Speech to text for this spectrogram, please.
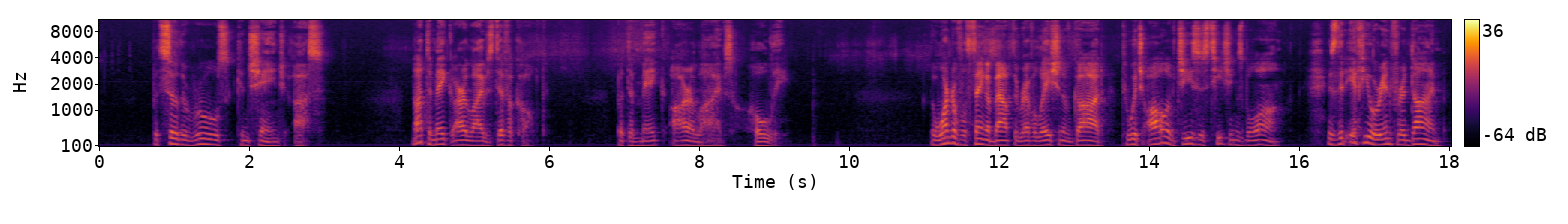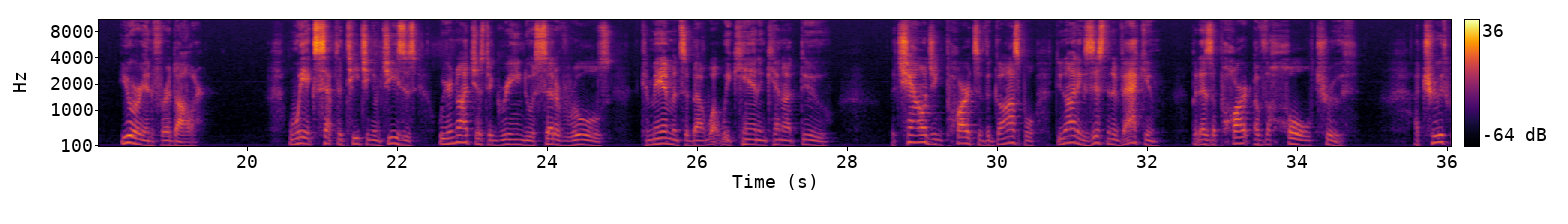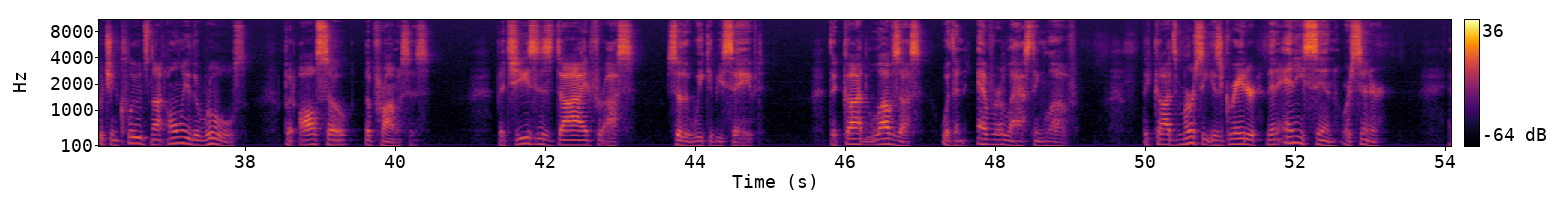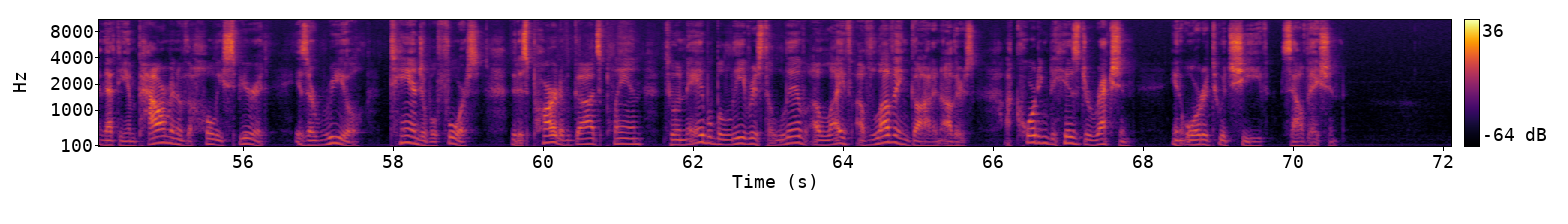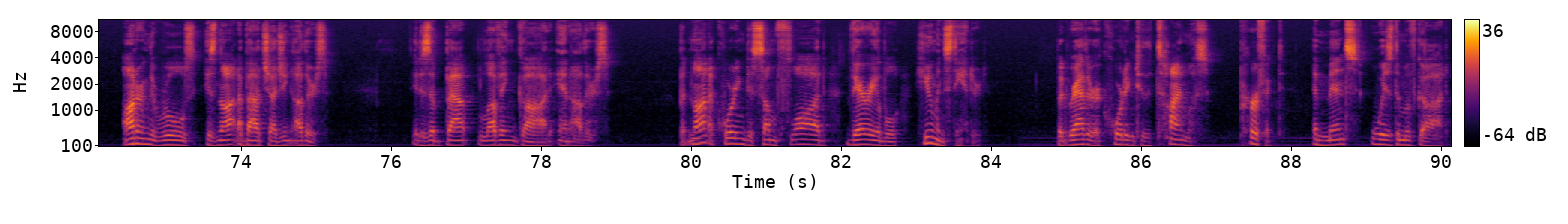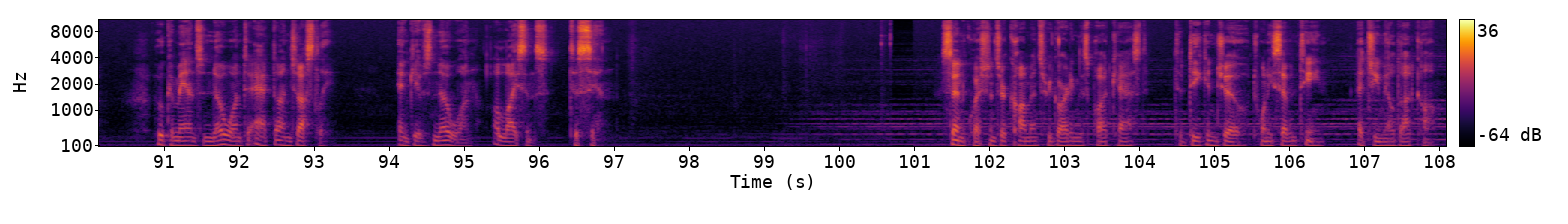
but so the rules can change us. Not to make our lives difficult, but to make our lives holy. The wonderful thing about the revelation of God, to which all of Jesus' teachings belong, is that if you are in for a dime, you are in for a dollar. When we accept the teaching of Jesus, we are not just agreeing to a set of rules, commandments about what we can and cannot do. The challenging parts of the gospel do not exist in a vacuum, but as a part of the whole truth. A truth which includes not only the rules, but also the promises that Jesus died for us so that we could be saved, that God loves us with an everlasting love, that God's mercy is greater than any sin or sinner, and that the empowerment of the Holy Spirit is a real, tangible force that is part of God's plan to enable believers to live a life of loving God and others according to His direction in order to achieve salvation. Honoring the rules is not about judging others. It is about loving God and others, but not according to some flawed, variable human standard, but rather according to the timeless, perfect, immense wisdom of God, who commands no one to act unjustly and gives no one a license to sin. Send questions or comments regarding this podcast to deaconjoe2017 at gmail.com.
